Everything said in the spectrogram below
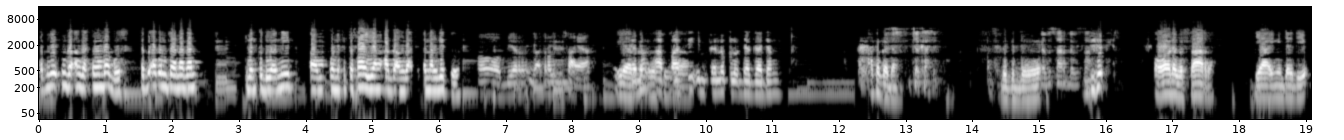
tapi enggak enggak emang bagus. Tapi aku rencanakan dan kedua ini em, universitas saya yang agak enggak terkenal gitu. Oh, biar nggak terlalu susah ya. Iya. Emang apa susah. sih impian lo kalau udah gadang? Apa gadang? udah gede Udah besar, udah besar. Oh, udah besar. Ya ingin jadi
